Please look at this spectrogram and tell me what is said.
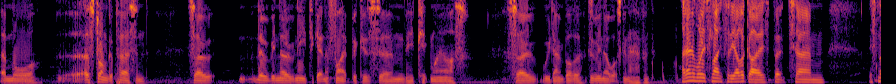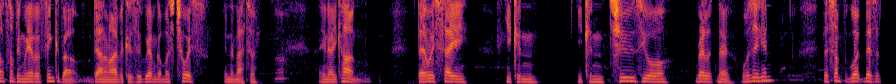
a more a stronger person. So there would be no need to get in a fight because um, he'd kick my ass. So we don't bother because we know what's going to happen. I don't know what it's like for the other guys, but um, it's not something we ever think about, Dan and I, because we haven't got much choice in the matter. You know, you can't. They always say you can you can choose your relative. No, was it again? There's something. What, there's a.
